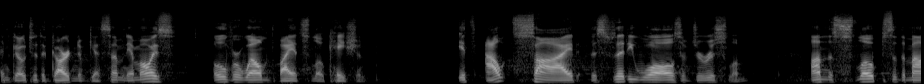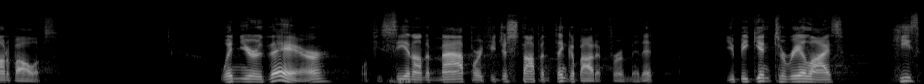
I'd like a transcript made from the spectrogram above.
and go to the Garden of Gethsemane. I'm always overwhelmed by its location. It's outside the city walls of Jerusalem on the slopes of the Mount of Olives. When you're there, or if you see it on a map, or if you just stop and think about it for a minute, you begin to realize he's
